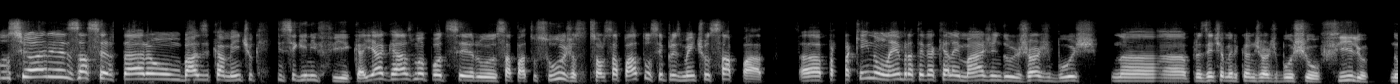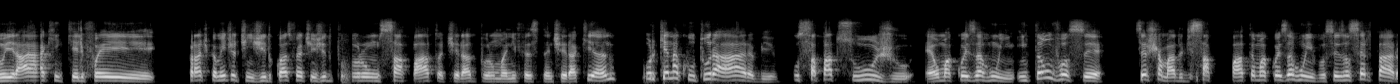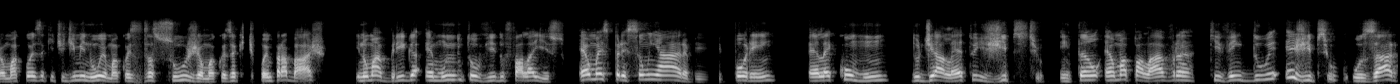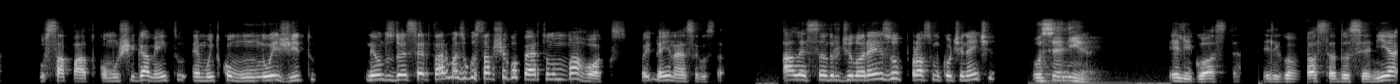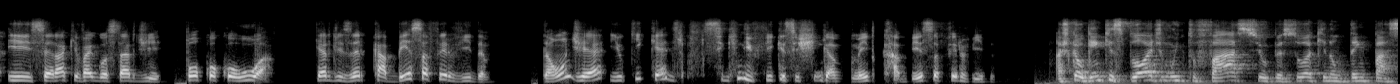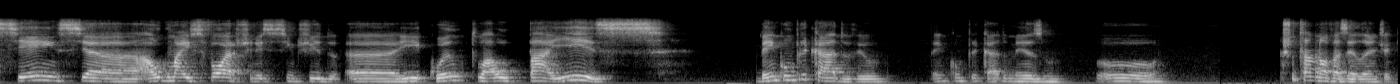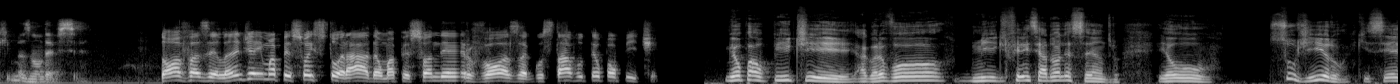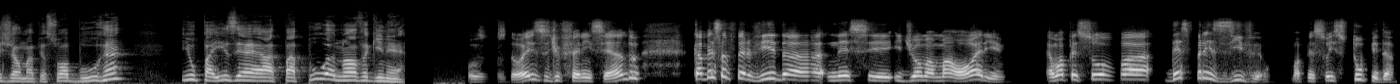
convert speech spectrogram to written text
Os senhores acertaram basicamente o que significa. E a gasma pode ser o sapato sujo, só o sapato ou simplesmente o sapato. Uh, Para quem não lembra, teve aquela imagem do George Bush, na presidente americano George Bush, o filho, no Iraque, em que ele foi praticamente atingido, quase foi atingido por um sapato atirado por um manifestante iraquiano, porque na cultura árabe o sapato sujo é uma coisa ruim. Então você ser chamado de sapato é uma coisa ruim. Vocês acertaram, é uma coisa que te diminui, é uma coisa suja, é uma coisa que te põe para baixo. E numa briga é muito ouvido falar isso. É uma expressão em árabe, porém ela é comum do dialeto egípcio. Então é uma palavra que vem do egípcio. Usar o sapato como um xingamento é muito comum no Egito Nenhum dos dois acertaram, mas o Gustavo chegou perto no Marrocos. Foi bem nessa, Gustavo. Alessandro de Lorenzo, próximo continente? Oceania. Ele gosta. Ele gosta da Oceania. E será que vai gostar de Pococoua? Quer dizer cabeça fervida. Da onde é e o que quer significa esse xingamento cabeça fervida? Acho que alguém que explode muito fácil, pessoa que não tem paciência, algo mais forte nesse sentido. Uh, e quanto ao país, bem complicado, viu? Bem complicado mesmo. Vou chutar Nova Zelândia aqui, mas não deve ser. Nova Zelândia e uma pessoa estourada, uma pessoa nervosa. Gustavo, teu palpite. Meu palpite, agora eu vou me diferenciar do Alessandro. Eu Sugiro que seja uma pessoa burra e o país é a Papua Nova Guiné. Os dois diferenciando. Cabeça fervida nesse idioma maori é uma pessoa desprezível, uma pessoa estúpida,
